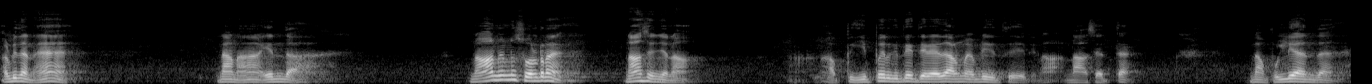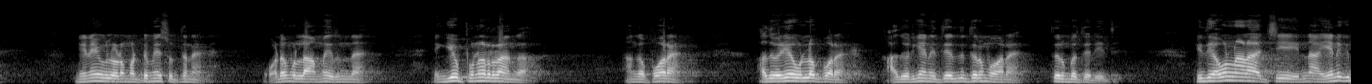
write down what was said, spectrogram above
அப்படி தானே நானா? எந்தா? நானுன்னு சொல்கிறேன் நான் செஞ்சேனா? அப்போ இப்போ இருக்கிறதே தெரியாது. ஆன்மா எப்படி இருக்குது நான் நான் செத்தேன். நான் புள்ளியாக இருந்தேன். நினைவுகளோட மட்டுமே சுற்றினேன் உடம்பு இல்லாமல் இருந்தேன். எங்கேயோ புணர்றாங்க. அங்கே போகிறேன் அது வழியாக உள்ளே போகிறேன் அது வரைக்கும் எனக்கு தெரிஞ்சு திரும்ப வரேன். திரும்ப தெரியுது. இது எவ்வளோ நாள் ஆச்சு? நான் எனக்கு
